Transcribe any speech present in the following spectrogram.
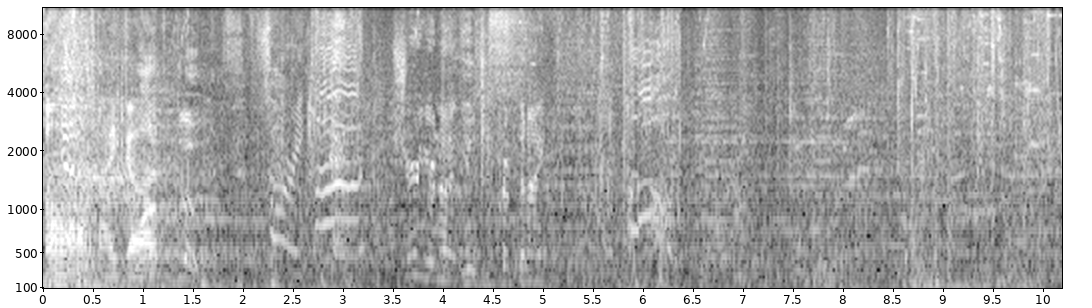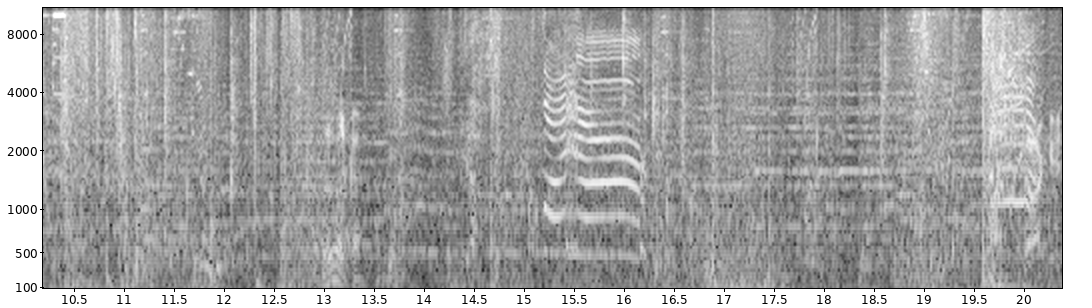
Oh my god. Sorry. Sure you're not using kryptonite? Oh. That go? Target.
